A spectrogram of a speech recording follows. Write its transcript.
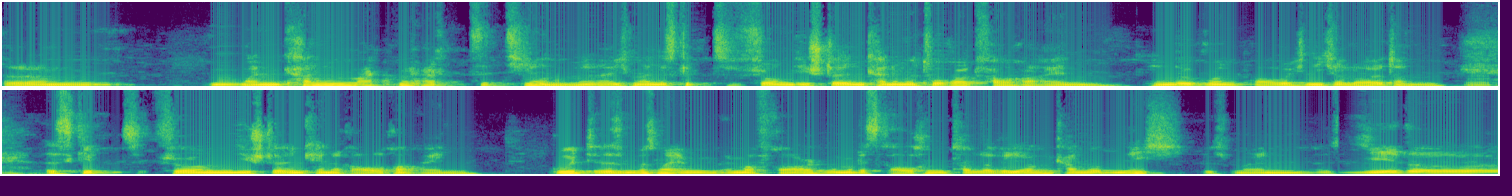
ähm, man kann Macken akzeptieren. Ne? Ich meine, es gibt Firmen, die stellen keine Motorradfahrer ein. Hintergrund brauche ich nicht erläutern. Mhm. Es gibt Firmen, die stellen keine Raucher ein. Gut, das muss man immer fragen, ob man das Rauchen tolerieren kann oder nicht. Ich meine, jeder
